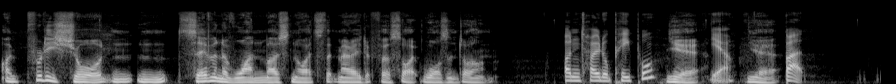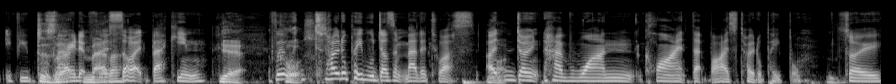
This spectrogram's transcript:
I'm pretty sure n- n- seven have won most nights that Married at First Sight wasn't on. On total people, Yeah. yeah. Yeah. But if you Does Married at matter? First Sight back in, Yeah. Of But course. total people doesn't matter to us. I don't have one client that buys total people. Mm. So,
